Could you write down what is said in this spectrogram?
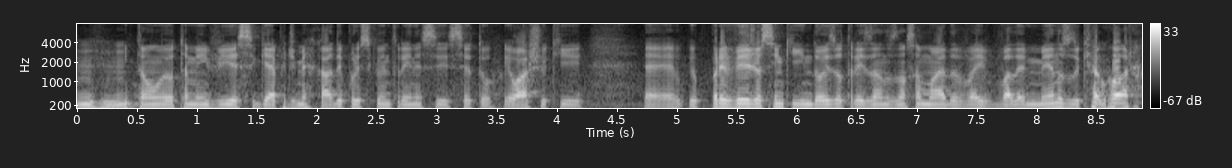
Uhum. Então, eu também vi esse gap de mercado e por isso que eu entrei nesse setor. Eu acho que eh, eu prevejo assim que em dois ou três anos nossa moeda vai valer menos do que agora.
